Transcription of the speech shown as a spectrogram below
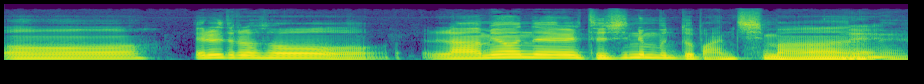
어 예를 들어서 라면을 드시는 분도 많지만 네. 네.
